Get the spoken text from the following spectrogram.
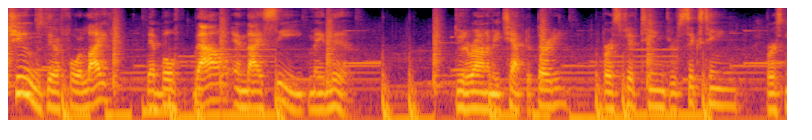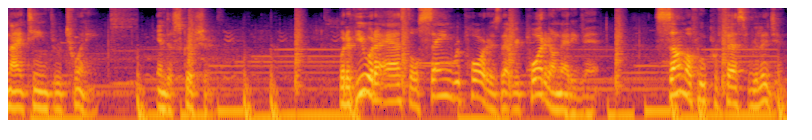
Choose therefore life, that both thou and thy seed may live. Deuteronomy chapter 30, verse 15 through 16, verse 19 through 20, in the scripture. But if you were to ask those same reporters that reported on that event, some of who profess religion,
